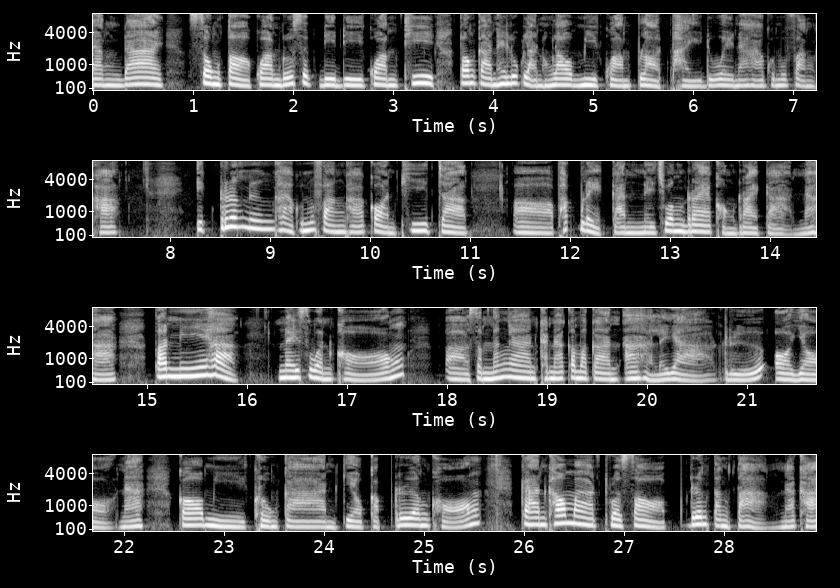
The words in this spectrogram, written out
ยังได้ส่งต่อความรู้สึกดีๆ ความที่ต้องการให้ลูกหลานของเรามีความปลอดภัยด้วยนะคะ คุณผู้ฟังคะอีกเรื่องหนึ่งค่ะ คุณผู้ฟังคะก่อนที่จะ พักเบรกกันในช่วงแรกของรายการนะคะ ตอนนี้ค่ะ ในส่วนของสำนักงงานคณะกรรมการอาหารและยาหรืออยนะก็มีโครงการเกี่ยวกับเรื่องของการเข้ามาตรวจสอบเรื่องต่างๆนะคะ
